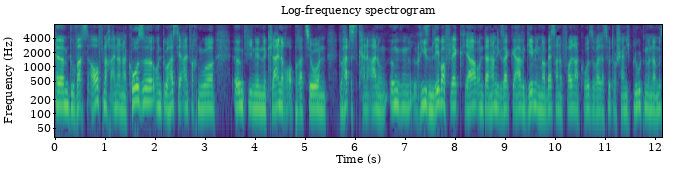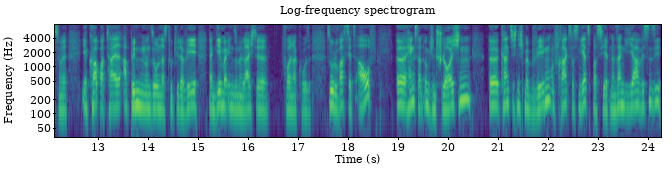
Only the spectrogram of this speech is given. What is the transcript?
ähm, du wachst auf nach einer Narkose und du hast ja einfach nur irgendwie eine, eine, kleinere Operation. Du hattest, keine Ahnung, irgendeinen riesen Leberfleck, ja, und dann haben die gesagt, ja, wir geben ihnen mal besser eine Vollnarkose, weil das wird wahrscheinlich bluten und dann müssen wir ihr Körperteil abbinden und so und das tut wieder weh. Dann geben wir ihnen so eine leichte Vollnarkose. So, du wachst jetzt auf äh, hängst an irgendwelchen Schläuchen, äh, kannst dich nicht mehr bewegen und fragst, was denn jetzt passiert. Und dann sagen die, ja, wissen Sie,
